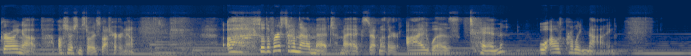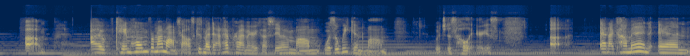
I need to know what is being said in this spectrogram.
growing up. I'll share some stories about her now. Uh, so the first time that I met my ex stepmother, I was 10. Well, I was probably nine. Um, I came home from my mom's house because my dad had primary custody. My mom was a weekend mom, which is hilarious. Uh, and I come in, and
